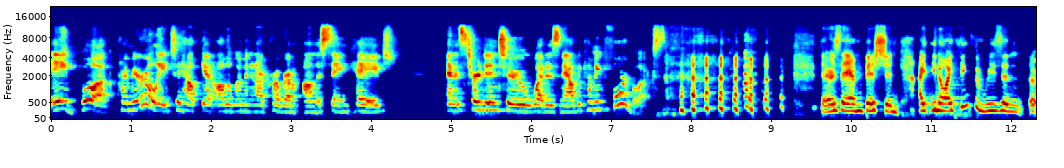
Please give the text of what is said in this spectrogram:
a book primarily to help get all the women in our program on the same page. And it's turned into what is now becoming four books. there's the ambition. I you know i think the reason uh,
